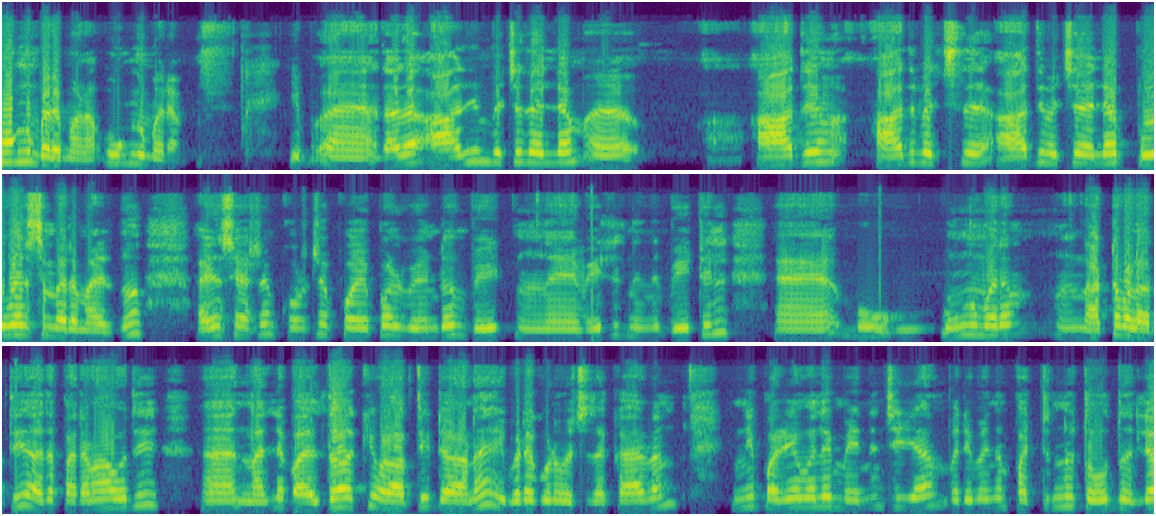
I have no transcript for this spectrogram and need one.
ഊങ്ങുമരമാണ്. ഊങ്ങുമരം. അതായത് ആദ്യം വെച്ചതെല്ലാം ആദ്യം ആദ്യം വെച്ചത് ആദ്യം വെച്ചതെല്ലാം പൂവരസ മരമായിരുന്നു അതിനുശേഷം കുറച്ച് പോയപ്പോൾ വീണ്ടും വീട്ടിൽ നിന്ന് വീട്ടിൽ ഊങ്ങുമരം നട്ട് വളർത്തി അത് പരമാവധി നല്ല വലുതാക്കി വളർത്തിയിട്ടാണ് ഇവിടെ കൊണ്ട് വെച്ചത്. കാരണം ഇനി പഴയ പോലെ മെയിന്റെയിൻ ചെയ്യാൻ വരുമെന്നും പറ്റുന്നു തോന്നുന്നില്ല.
